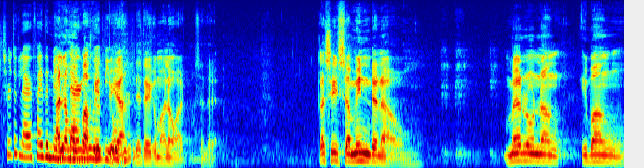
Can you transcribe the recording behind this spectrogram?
Sir, to clarify, the Alam mo military will bakit, be Pia? over. Hindi, tayo kumahala mga sandali. Kasi sa Mindanao, meron ng ibang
